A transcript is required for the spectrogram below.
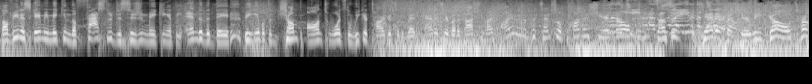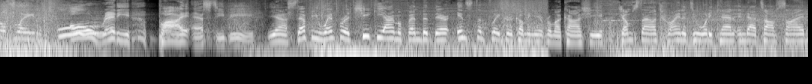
Malvinas Gaming making the faster decision making at the end of the day, being able to jump on towards the weaker targets of the Red Cannons here, but Akashi might find a potential punish here. Blue no, doesn't slain the get it, but here we go. Turtle slain already by STB. Yeah, Steffi went for a cheeky I'm offended there. Instant flicker coming in from Akashi. Jump style trying to do what he can in that top side.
